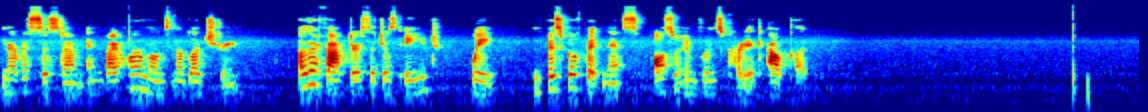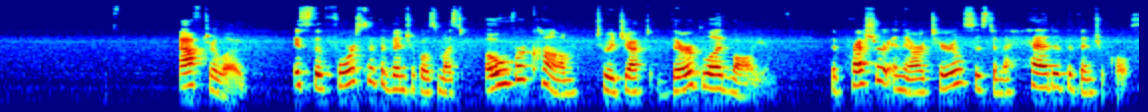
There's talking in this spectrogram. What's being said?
nervous system and by hormones in the bloodstream. Other factors such as age, weight, and physical fitness also influence cardiac output. Afterload. It's the force that the ventricles must overcome to eject their blood volume, the pressure in the arterial system ahead of the ventricles.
